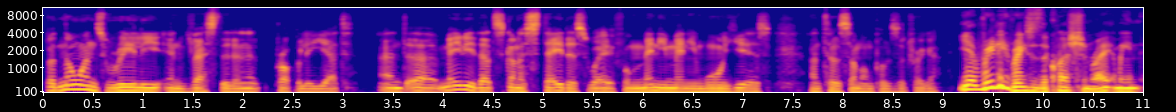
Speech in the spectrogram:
but no one's really invested in it properly yet. And uh, maybe that's going to stay this way for many, many more years until someone pulls the trigger. Yeah, it really raises the question, right? I mean,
